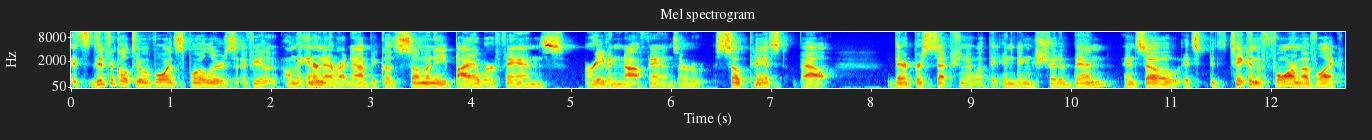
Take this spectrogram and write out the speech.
it's difficult to avoid spoilers if you're on the internet right now because so many Bioware fans or even not fans are so pissed about their perception of what the ending should have been, and so it's it's taken the form of like.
